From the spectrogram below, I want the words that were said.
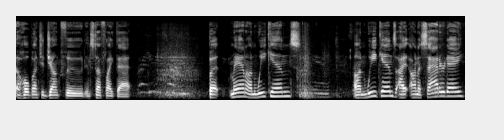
a whole bunch of junk food and stuff like that. But man, on weekends, on weekends, I on a Saturday,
